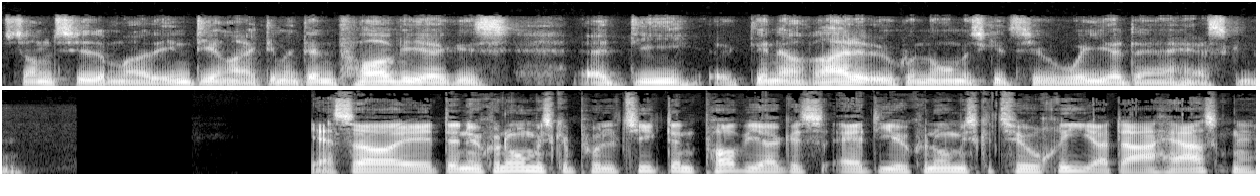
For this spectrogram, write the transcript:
samtidig meget indirekte, men den påvirkes af de generelle økonomiske teorier, der er herskende. Ja, så øh, den økonomiske politik, den påvirkes af de økonomiske teorier, der er herskende.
